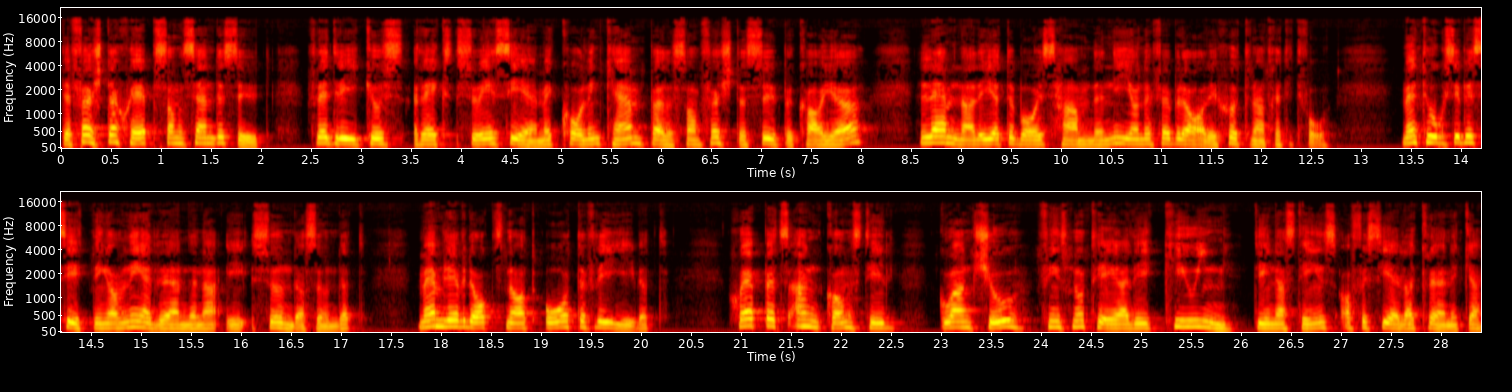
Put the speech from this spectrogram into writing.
Det första skepp som sändes ut Fredricus Rex Suecia med Colin Campbell som första superkargör lämnade Göteborgs hamn den 9 februari 1732 men togs i besittning av Nederländerna i Sundasundet men blev dock snart åter frigivet. Skeppets ankomst till Guangzhou finns noterad i Qing-dynastins officiella krönika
